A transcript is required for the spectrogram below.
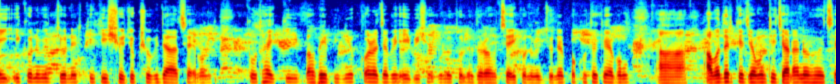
এই ইকোনমিক জোনের কি কি সুযোগ সুবিধা আছে এবং কোথায় কীভাবে বিনিয়োগ করা যাবে এই বিষয়গুলো তুলে ধরা হচ্ছে ইকোনমিক জোনের পক্ষ থেকে এবং আমাদেরকে যেমনটি জানানো হয়েছে,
